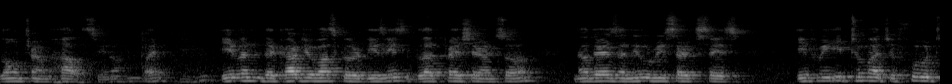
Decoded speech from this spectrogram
long-term health, you know, mm-hmm. right? Even the cardiovascular disease, blood pressure and so on. Now there's a new research says, if we eat too much of food,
